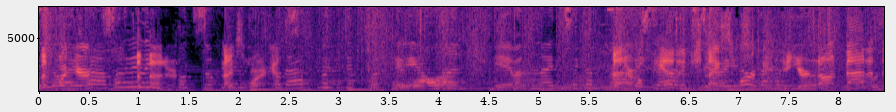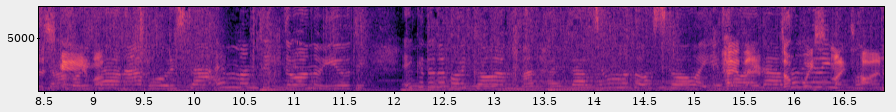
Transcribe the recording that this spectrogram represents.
The quicker, the better. Nice work. Better hope get it. Nice work. You're not bad at this game. Hey there, don't waste my time.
